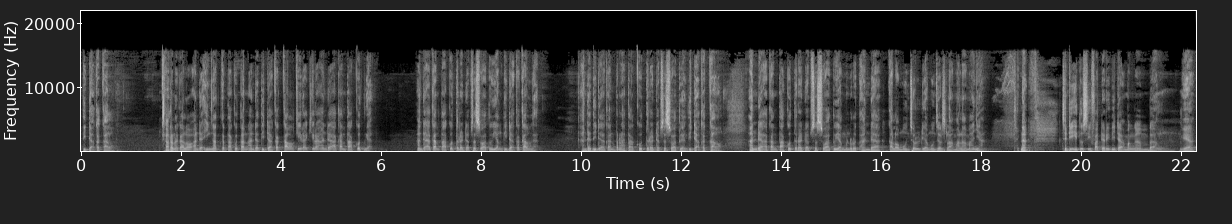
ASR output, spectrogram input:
tidak kekal. Karena kalau Anda ingat ketakutan Anda tidak kekal, kira-kira Anda akan takut nggak? Anda akan takut terhadap sesuatu yang tidak kekal nggak? Anda tidak akan pernah takut terhadap sesuatu yang tidak kekal. Anda akan takut terhadap sesuatu yang menurut Anda kalau muncul dia muncul selama-lamanya. Nah, jadi itu sifat dari tidak mengambang, ya.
